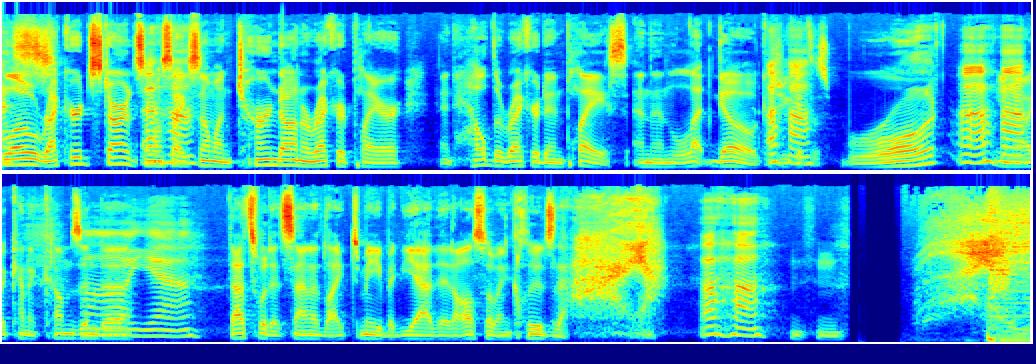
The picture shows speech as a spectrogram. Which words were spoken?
a slow record start. It's almost Uh-huh. like someone turned on a record player and held the record in place and then let go because you get this, you know, it kind of comes into. Uh-huh. oh, yeah. That's what it sounded like to me. But yeah, that also includes the hi. Uh huh.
